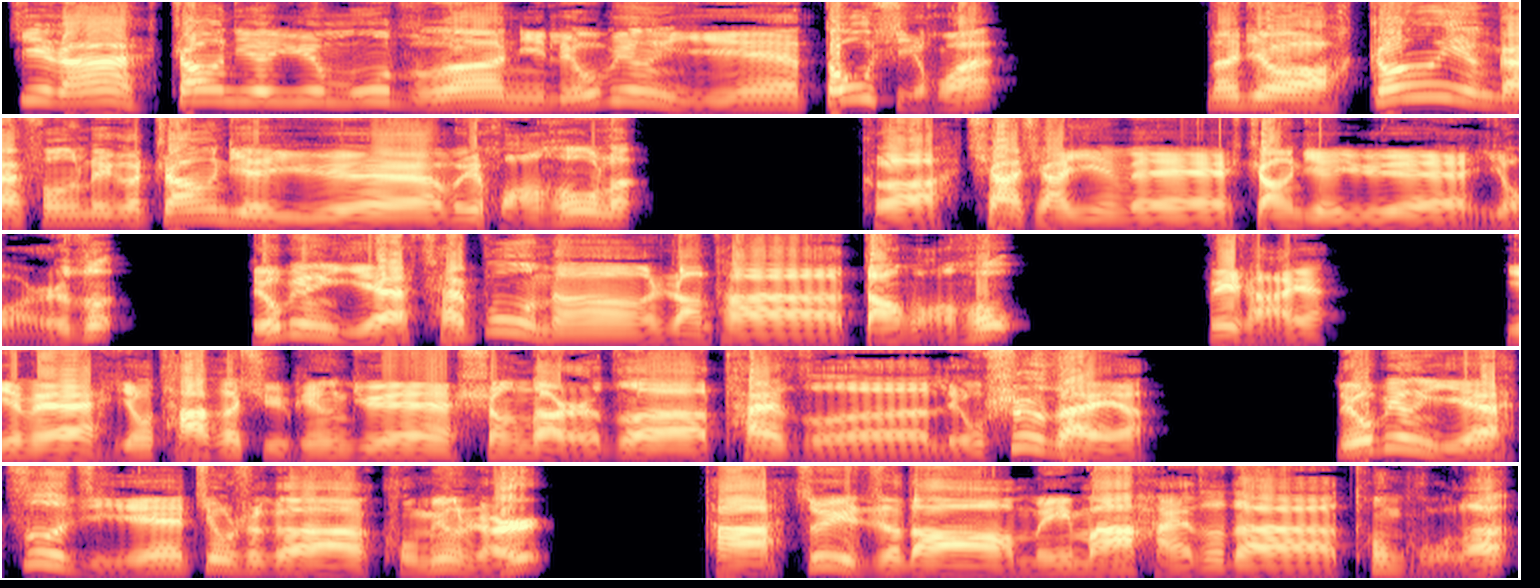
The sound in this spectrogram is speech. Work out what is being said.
既然张婕妤母子你刘病已都喜欢，那就更应该封这个张婕妤为皇后了。可恰恰因为张婕妤有儿子，刘病已才不能让她当皇后。为啥呀？因为有他和许平君生的儿子太子刘氏在呀。刘病已自己就是个苦命人他最知道没妈孩子的痛苦了。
